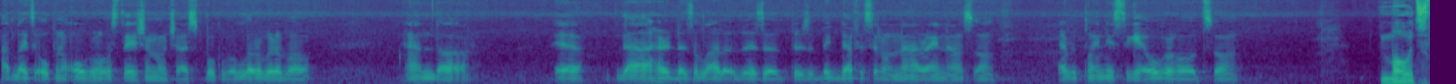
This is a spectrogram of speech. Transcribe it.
I'd like to open an overhaul station, which I spoke a little bit about. And uh, yeah, I heard there's a lot of there's a there's a big deficit on that right now. So every plane needs to get overhauled. So Mo, it's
